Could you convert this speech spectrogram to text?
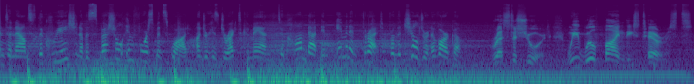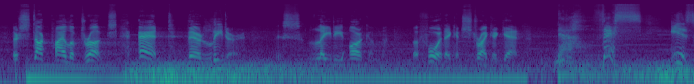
which Mayor Dent announced the creation of a special enforcement squad under his direct command to combat an imminent threat from the children of Arkham. Rest assured, we will find these terrorists, their stockpile of drugs, and their leader, this Lady Arkham, before they can strike again. Now, this is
